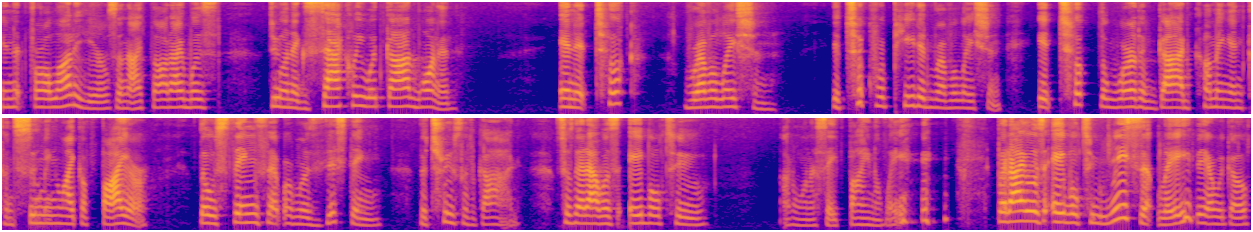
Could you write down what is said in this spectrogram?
in it for a lot of years and I thought I was doing exactly what God wanted. And it took revelation it took repeated revelation. It took the word of God coming and consuming like a fire those things that were resisting the truth of God so that I was able to, I don't want to say finally, but I was able to recently, there we go,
